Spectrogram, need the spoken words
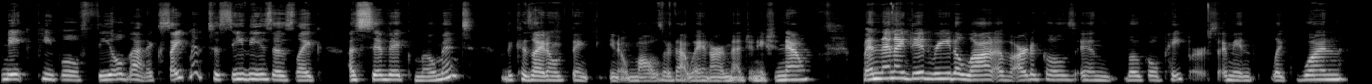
make people feel that excitement to see these as like a civic moment because I don't think, you know, malls are that way in our imagination now. And then I did read a lot of articles in local papers. I mean, like one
